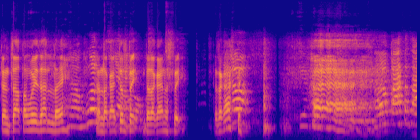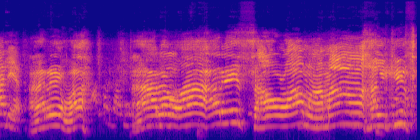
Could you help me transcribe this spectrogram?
त्यांचं आता वय झालेलं आहे. त्यांना काय चालतंय त्याला काय नसतंय. त्याला काय असतंय? हो का आताच आले. अरे वा. अरे वा अरे सावळा मामा हलकी छ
